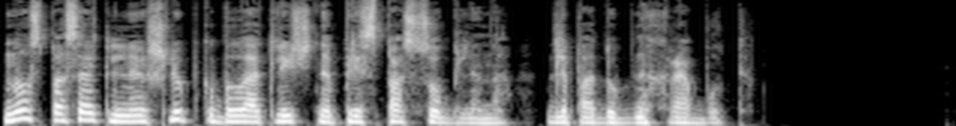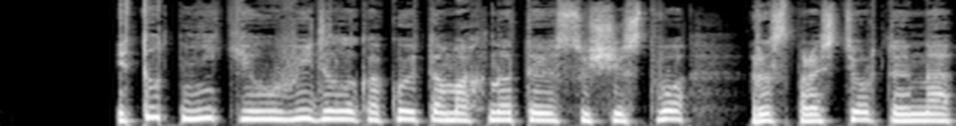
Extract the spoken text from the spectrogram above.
но спасательная шлюпка была отлично приспособлена для подобных работ. И тут Ники увидела какое-то мохнатое существо, распростертое на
